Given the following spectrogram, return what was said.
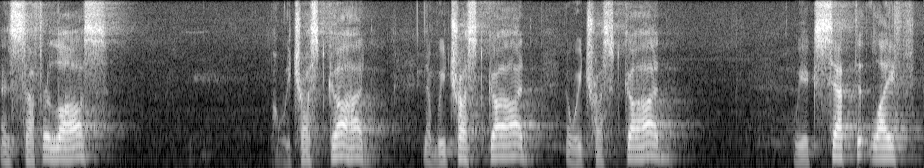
and suffer loss. But we trust God, and we trust God, and we trust God. We accept that life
